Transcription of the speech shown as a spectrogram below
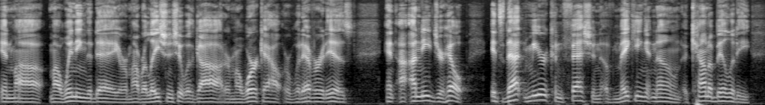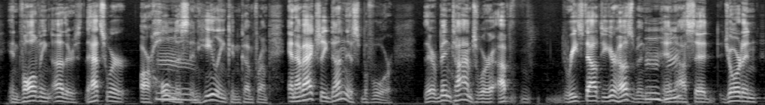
in my my winning the day or my relationship with God or my workout or whatever it is, and I, I need your help." It's that mere confession of making it known, accountability, involving others. That's where our wholeness mm. and healing can come from. And I've actually done this before. There have been times where I've reached out to your husband mm-hmm. and I said, Jordan,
